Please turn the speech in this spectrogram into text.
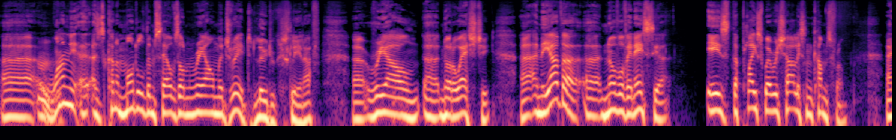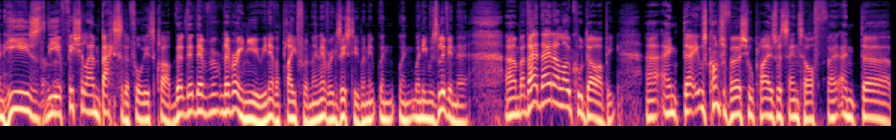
Uh, One has kind of modelled themselves on Real Madrid, ludicrously enough, uh, Real uh, Noroeste, uh, and the other uh, Novo Venecia is the place where Richarlison comes from. And he is the official ambassador for this club. They're, they're, they're very new. He never played for them. They never existed when it, when, when, when he was living there. Um, but they, they had a local derby, uh, and uh, it was controversial. Players were sent off, uh, and uh,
